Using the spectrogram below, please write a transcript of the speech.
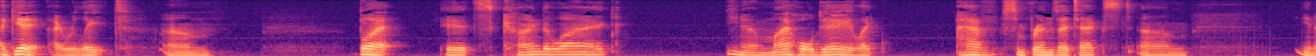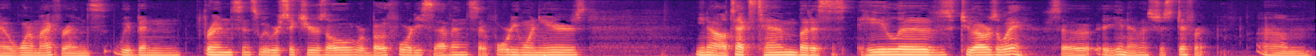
I get it. I relate. Um, but it's kind of like, you know, my whole day, like, Have some friends I text. Um, you know, one of my friends, we've been friends since we were six years old. We're both 47, so 41 years. You know, I'll text him, but it's he lives two hours away, so you know it's just different. Um,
